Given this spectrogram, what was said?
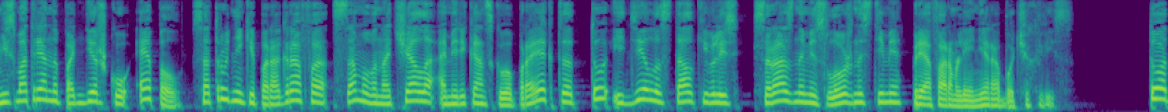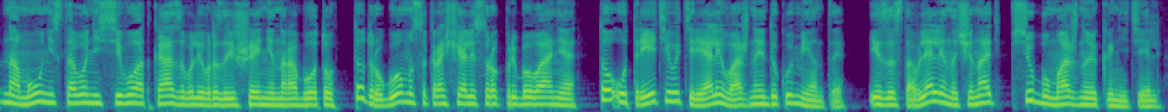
Несмотря на поддержку Apple, сотрудники параграфа с самого начала американского проекта то и дело сталкивались с разными сложностями при оформлении рабочих виз. То одному ни с того ни с сего отказывали в разрешении на работу, то другому сокращали срок пребывания, то у третьего теряли важные документы и заставляли начинать всю бумажную канитель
